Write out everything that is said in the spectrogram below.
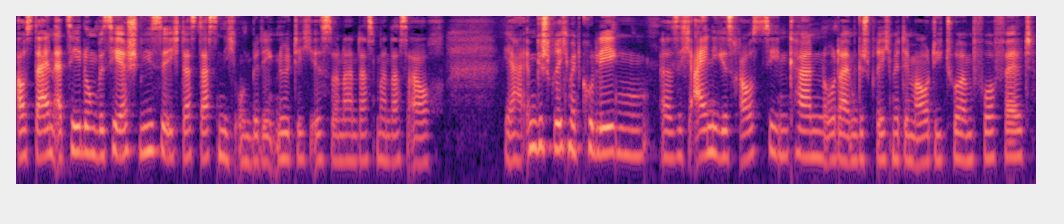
aus deinen Erzählungen bisher schließe ich, dass das nicht unbedingt nötig ist, sondern dass man das auch ja, im Gespräch mit Kollegen äh, sich einiges rausziehen kann oder im Gespräch mit dem Auditor im Vorfeld.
